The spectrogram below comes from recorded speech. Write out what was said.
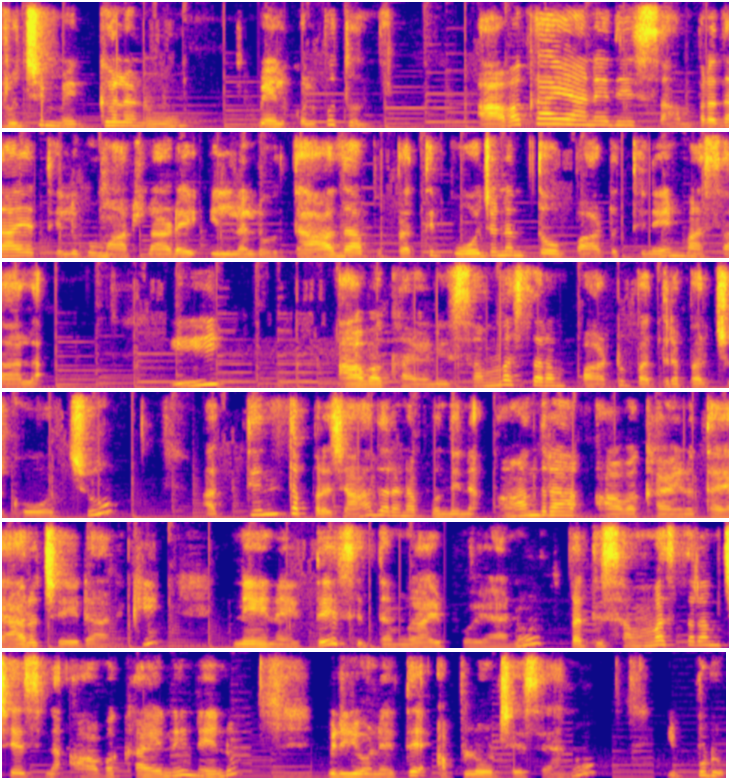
రుచి మెగ్గలను మేల్కొల్పుతుంది. ఆవకాయ అనేది సాంప్రదాయ తెలుగు మాట్లాడే ఇళ్ళలో దాదాపు ప్రతి భోజనంతో పాటు తినే మసాలా. ఈ ఆవకాయని సంవత్సరం పాటు భద్రపరచుకోవచ్చు. అత్యంత ప్రజాదరణ పొందిన ఆంధ్ర ఆవకాయను తయారు చేయడానికి నేనైతే సిద్ధంగా అయిపోయాను. ప్రతి సంవత్సరం చేసిన ఆవకాయని నేను వీడియోనైతే అప్లోడ్ చేశాను. ఇప్పుడు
